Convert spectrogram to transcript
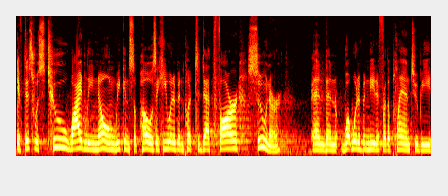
If this was too widely known, we can suppose that he would have been put to death far sooner than, than what would have been needed for the plan to be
